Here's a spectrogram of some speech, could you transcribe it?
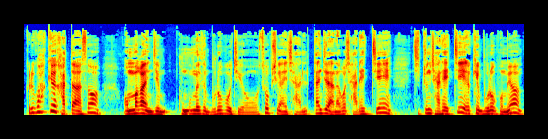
그리고 학교에 갔다 와서 엄마가 이제 궁금해서 물어보지요. 수업 시간에 잘 딴짓 안 하고 잘했지? 집중 잘했지? 이렇게 물어보면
